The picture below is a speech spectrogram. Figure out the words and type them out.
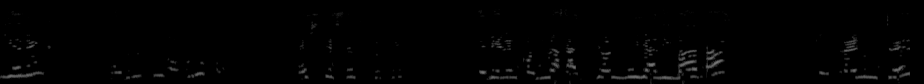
viene por último grupo. Este sexto grupo que vienen con una canción muy animada, que traen un tren.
